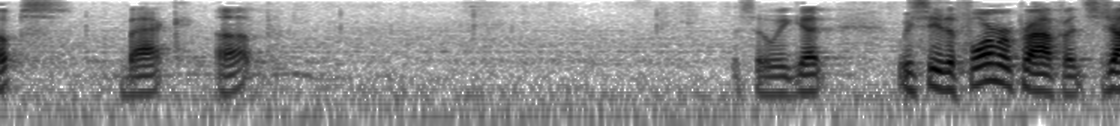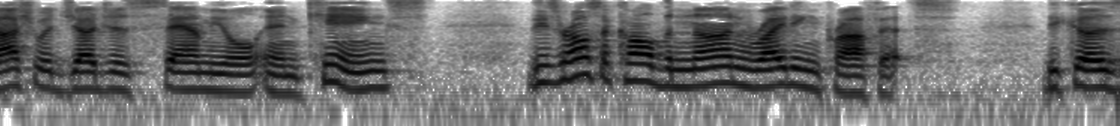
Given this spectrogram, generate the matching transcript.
Oops, back up. So we get we see the former prophets, Joshua, Judges, Samuel, and Kings. These are also called the non-writing prophets because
